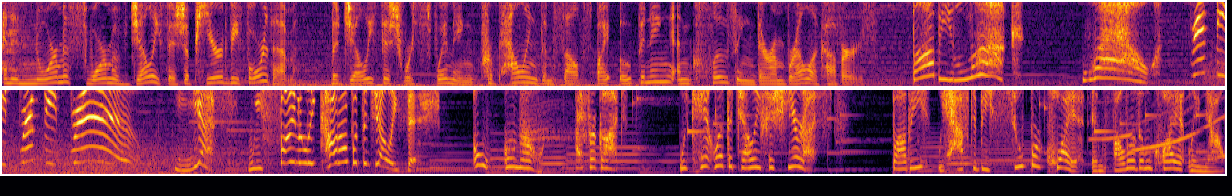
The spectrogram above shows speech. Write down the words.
an enormous swarm of jellyfish appeared before them. The jellyfish were swimming, propelling themselves by opening and closing their umbrella covers. Bobby, look! Wow! Drippy, brew. Yes! We finally caught up with the jellyfish! Oh, oh no, I forgot. We can't let the jellyfish hear us. Bobby, we have to be super quiet and follow them quietly now,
